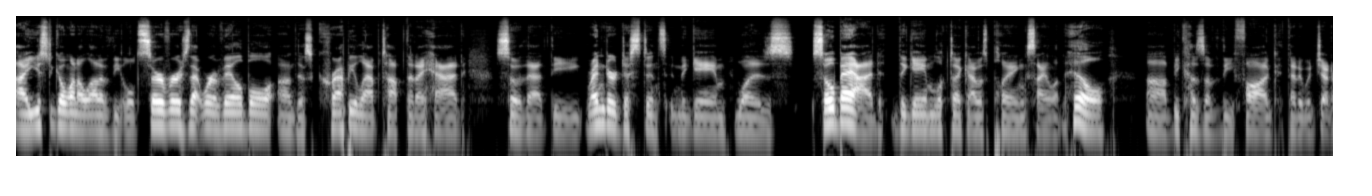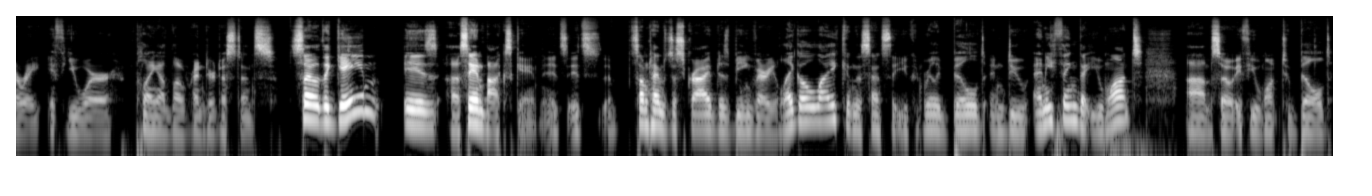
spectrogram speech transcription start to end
I used to go on a lot of the old servers that were available on this crappy laptop that I had so that the render distance in the game was so bad the game looked like I was playing Silent Hill uh, because of the fog that it would generate if you were playing on low render distance. So the game is a sandbox game. It's it's sometimes described as being very Lego-like in the sense that you can really build and do anything that you want. Um, so if you want to build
